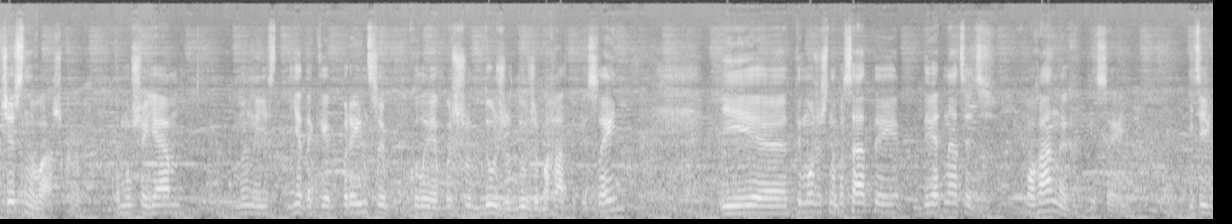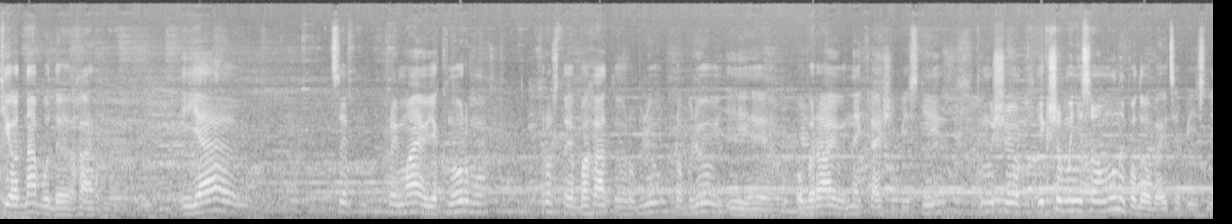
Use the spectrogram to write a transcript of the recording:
чесно, важко. Тому що я, в мене є, такий принцип, коли я пишу дуже-дуже багато пісень. І е, ти можеш написати 19 поганих пісень, і тільки одна буде гарною. І я це приймаю як норму. Просто я багато роблю, роблю і обираю найкращі пісні. Тому що якщо мені самому не подобається пісня,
